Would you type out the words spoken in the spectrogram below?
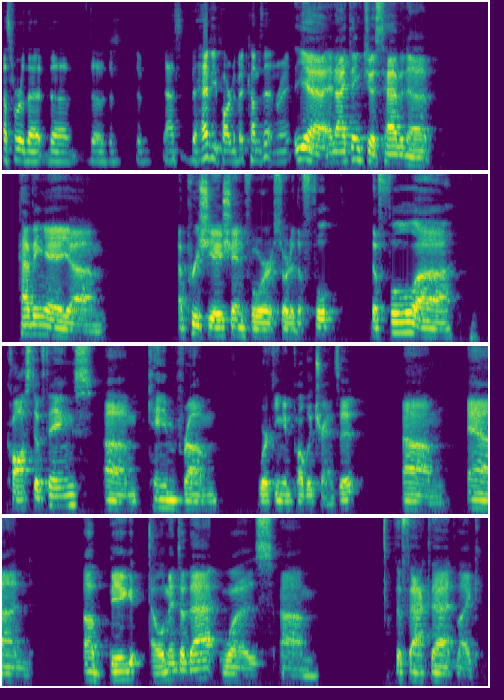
that's where the the the the, the that's the heavy part of it comes in, right? Yeah, and I think just having a having a um, appreciation for sort of the full the full uh, cost of things um, came from working in public transit, um, and a big element of that was um, the fact that like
